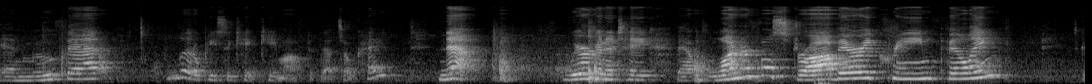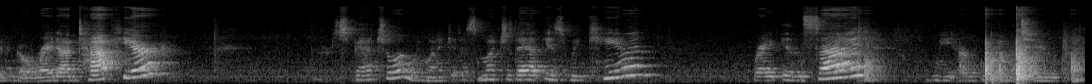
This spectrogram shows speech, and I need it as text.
and move that. Little piece of cake came off, but that's okay. Now, we're going to take that wonderful strawberry cream filling. It's going to go right on top here. Our spatula, we want to get as much of that as we can right inside. We are going to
